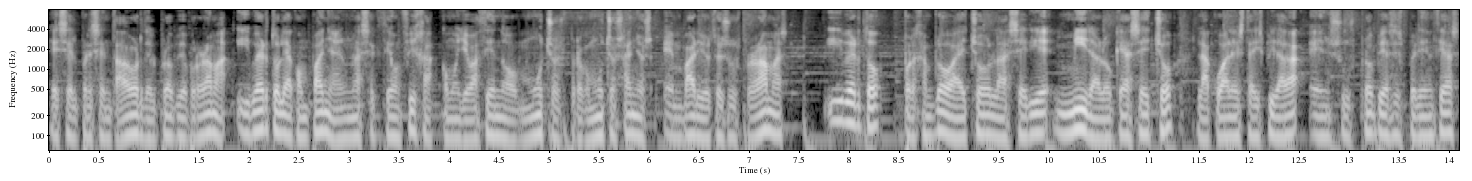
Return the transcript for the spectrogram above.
es el presentador del propio programa y Berto le acompaña en una sección fija como lleva haciendo muchos, pero con muchos años en varios de sus programas. Y Berto, por ejemplo, ha hecho la serie Mira lo que has hecho, la cual está inspirada en sus propias experiencias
